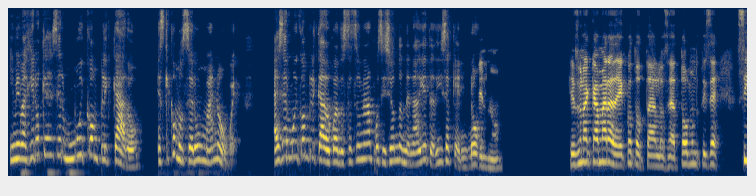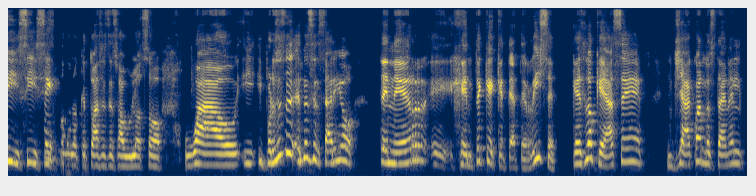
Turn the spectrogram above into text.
y me imagino que debe ser muy complicado. Es que como ser humano, güey, debe ser muy complicado cuando estás en una posición donde nadie te dice que no. Que no. Que es una cámara de eco total, o sea, todo el mundo te dice, sí, sí, sí, todo lo que tú haces es fabuloso, wow. Y, y por eso es, necesario tener eh, gente que, que te aterrice, que es lo que hace ya cuando está en el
